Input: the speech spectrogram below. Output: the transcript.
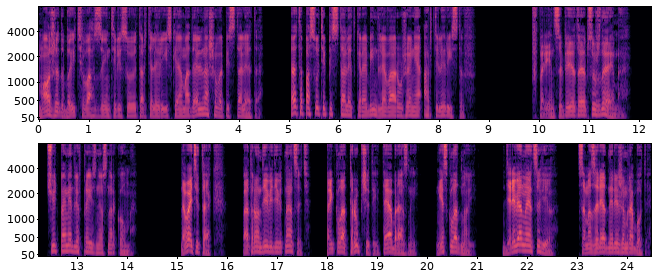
Может быть, вас заинтересует артиллерийская модель нашего пистолета? Это, по сути, пистолет-карабин для вооружения артиллеристов. В принципе, это обсуждаемо. Чуть помедлив произнес нарком. Давайте так. Патрон 9.19, приклад трубчатый, Т-образный, нескладной, деревянное цевье, самозарядный режим работы.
